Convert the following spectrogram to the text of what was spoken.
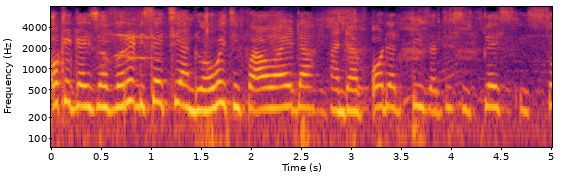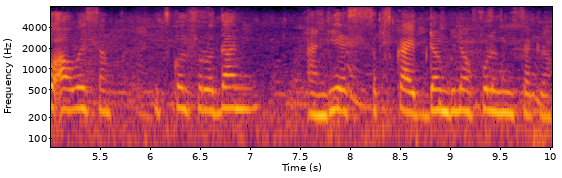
Okay guys, I've already set here and we are waiting for our order and I've ordered pizza. This is place is so awesome. It's called Forodhani. And yes, subscribe down below and follow me Instagram.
